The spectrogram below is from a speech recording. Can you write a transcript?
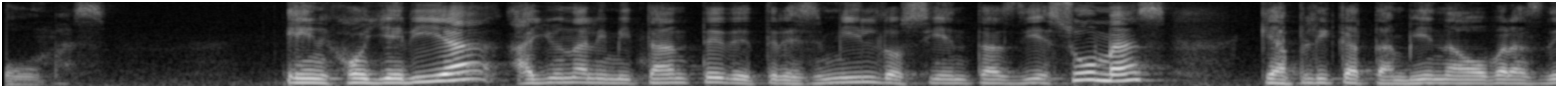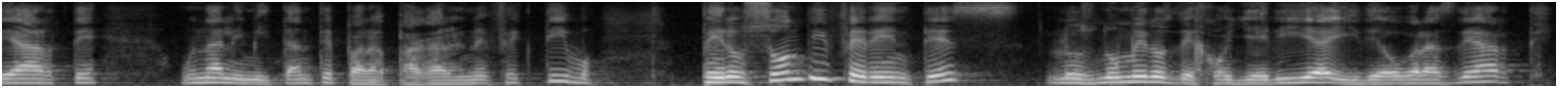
UMAS. En joyería hay una limitante de 3.210 sumas que aplica también a obras de arte, una limitante para pagar en efectivo. Pero son diferentes los números de joyería y de obras de arte.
